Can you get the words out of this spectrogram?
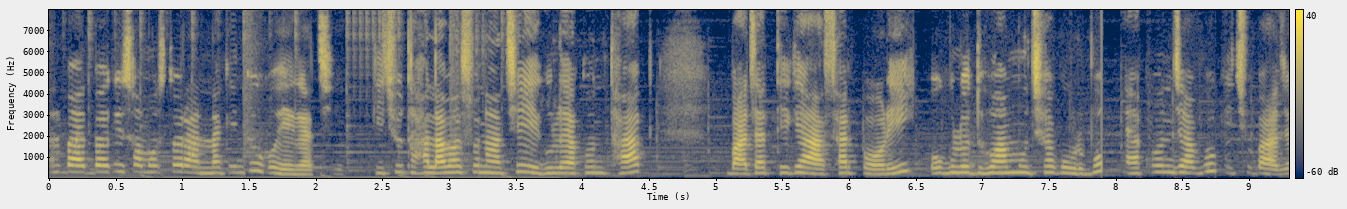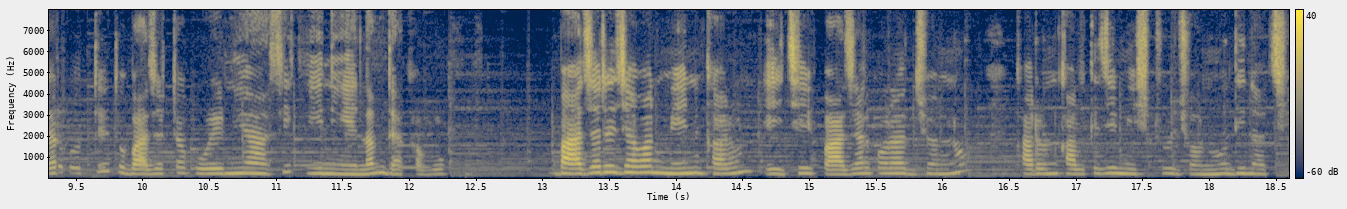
আর বাদ বাকি সমস্ত রান্না কিন্তু হয়ে গেছে। কিছু থালা বাসন আছে, এগুলো এখন থাক। বাজার থেকে আসার পরেই ওগুলো ধোয়া মোছা করব। এখন যাব কিছু বাজার করতে, তো বাজারটা করে নিয়ে আসি, কি নিয়ে এলাম দেখাবো। বাজারে যাওয়ার মেন কারণ এই যে বাজার করার জন্য কারণ কালকে যে মিষ্টুর জন্মদিন আছে,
